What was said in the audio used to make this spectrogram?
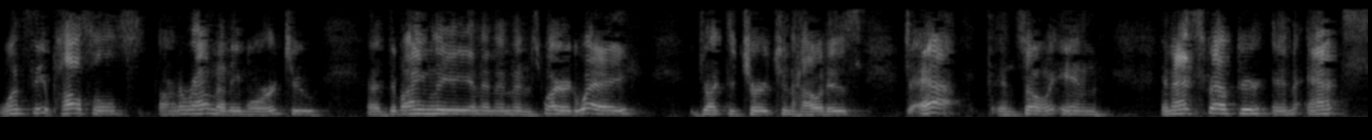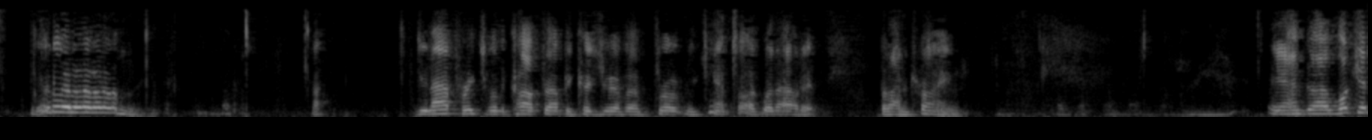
once the apostles aren't around anymore to uh, divinely and in an inspired way direct the church and how it is to act. And so in in Acts chapter in Acts do not preach with a cough drop because you have a throat and you can't talk without it, but I'm trying. And uh, look at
